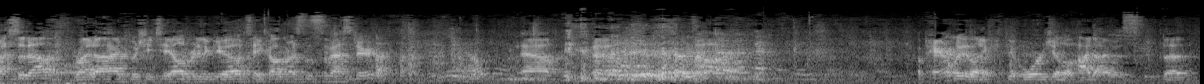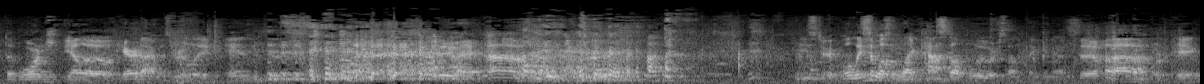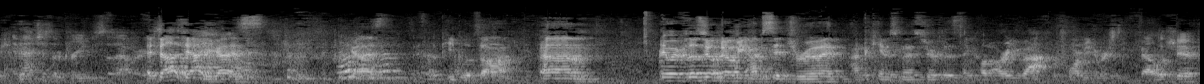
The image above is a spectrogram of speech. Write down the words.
rested up, bright-eyed, bushy-tailed, ready to go, take on the rest of the semester? No. no. Uh, apparently, like the orange yellow high dye was the the orange yellow hair dye was really in this. anyway, um, Easter. Well, at least it wasn't like pastel blue or something, you know. So um, or pink. It matches our cream, so that works. It does, yeah. You guys, you guys, the people it's on. Um, anyway, for those who don't know me, I'm Sid Druin. I'm the campus minister for this thing called RUF, Reformed University Fellowship.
